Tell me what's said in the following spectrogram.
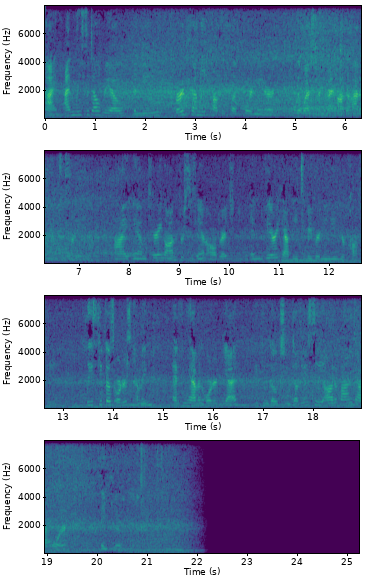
Hi, I'm Lisa Del Rio, the new Bird Friendly Coffee Club coordinator for the Western Cuyahoga Audubon Society. I am carrying on for Suzanne Aldridge and very happy to be bringing you your coffee. Please keep those orders coming, and if you haven't ordered yet, you can go to wcaudubon.org. Thank you.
